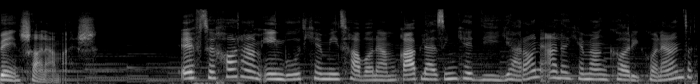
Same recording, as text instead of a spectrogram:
بنشانمش. افتخارم این بود که می توانم قبل از اینکه دیگران علیه من کاری کنند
